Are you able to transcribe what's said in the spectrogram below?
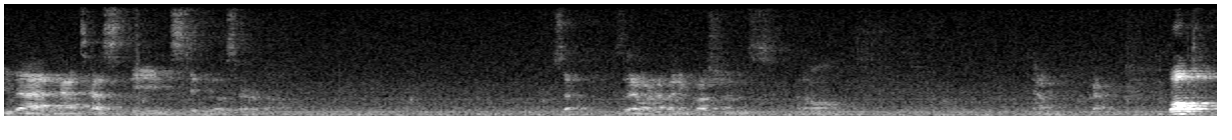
do that, and that tests the vestibulocerebellum. So, does anyone have any questions at all? No? Okay. Well,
